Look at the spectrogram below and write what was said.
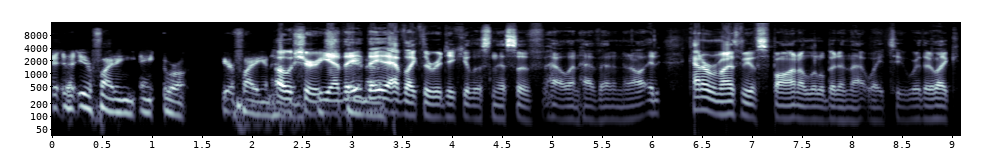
uh, you're fighting or you're fighting in Oh sure, yeah. They they have like the ridiculousness of hell and heaven and all. It kind of reminds me of Spawn a little bit in that way too, where they're like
